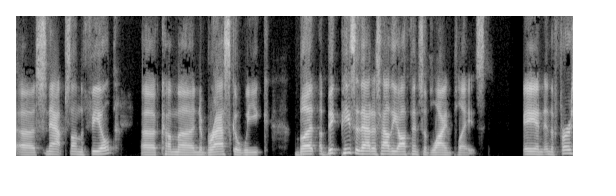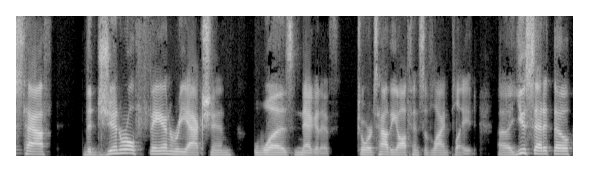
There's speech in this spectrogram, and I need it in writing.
uh, snaps on the field uh, come uh, Nebraska week. But a big piece of that is how the offensive line plays. And in the first half, the general fan reaction was negative towards how the offensive line played. Uh, you said it though.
